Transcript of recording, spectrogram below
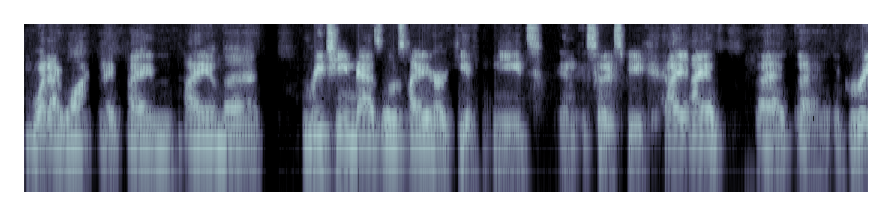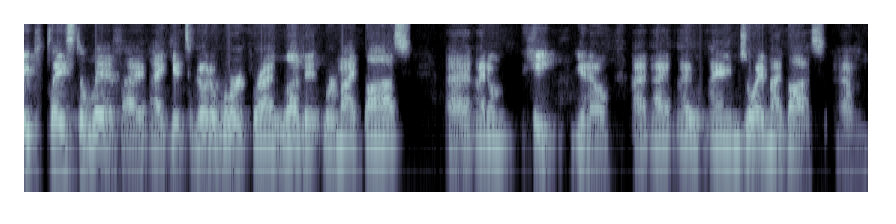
what I want. I, am I am uh, reaching Maslow's hierarchy of needs, and so to speak. I, I have uh, uh, a great place to live. I, I, get to go to work where I love it, where my boss uh, I don't hate. You know, I, I, I enjoy my boss. Um,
